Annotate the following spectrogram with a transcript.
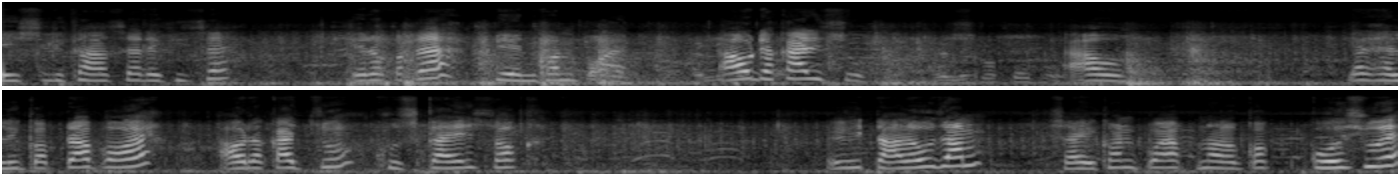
এইচ লিখা আছে দেখিছে? এইডোখৰতে প্লেনখন পৰে। আৰু দেখাই দিছোঁ। আৰু ইয়াত হেলিকপ্টাৰ পৰে। আৰু দেখাই দিছোঁ খোজকাঢ়ি চাওক এই তালৈও যাম। চাৰিখন পৰে আপোনালোকক কৈছোঁৱে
